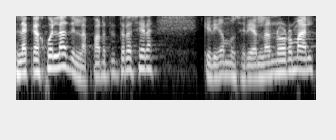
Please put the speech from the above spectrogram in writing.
La cajuela de la parte trasera, que digamos sería la normal,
